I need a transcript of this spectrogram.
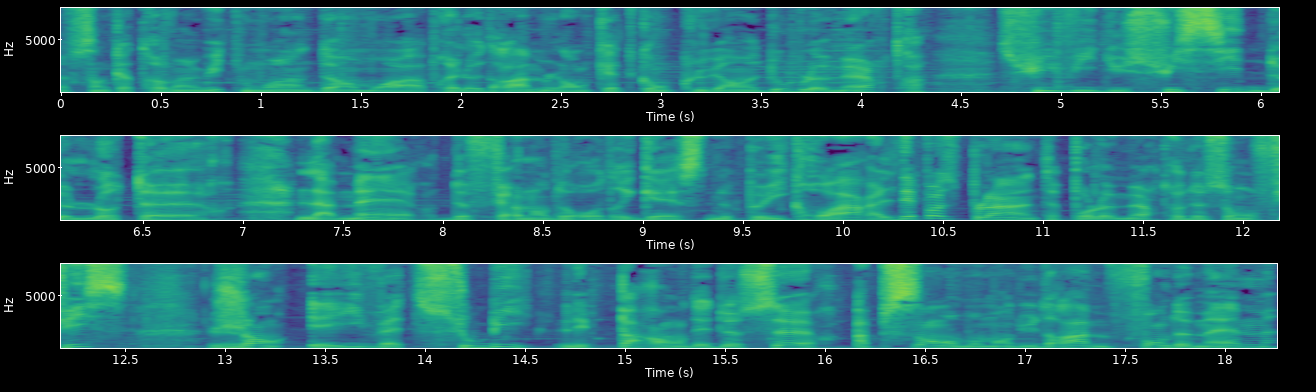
1988, moins d'un mois après le drame, l'enquête conclut à un double meurtre suivi du suicide de l'auteur. La mère de Fernando Rodriguez ne peut y croire. Elle dépose plainte pour le meurtre de son fils. Jean et Yvette Soubi, les parents des deux sœurs, absents au moment du drame, font de même.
